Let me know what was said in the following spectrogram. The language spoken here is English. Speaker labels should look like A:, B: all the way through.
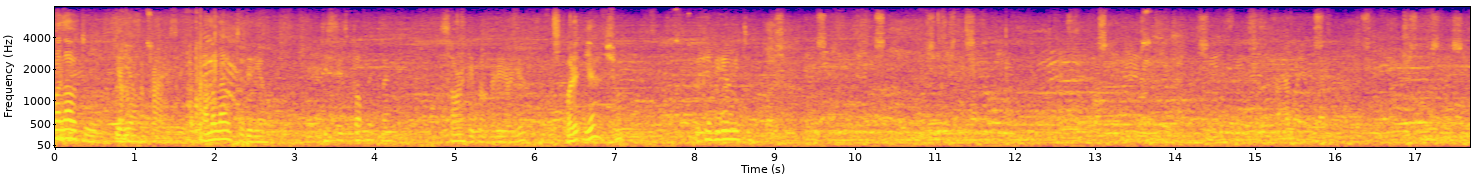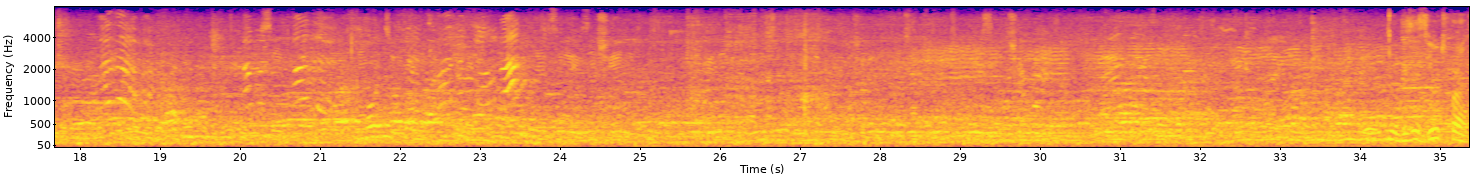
A: I'm allowed to video. I'm allowed to video. This is public, man. Sorry.
B: People video you.
A: What? Yeah, sure. You can video me too. This is huge for us.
